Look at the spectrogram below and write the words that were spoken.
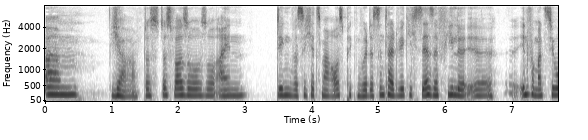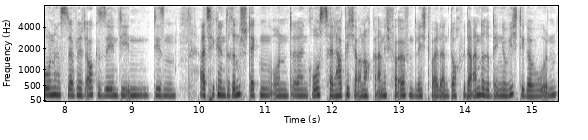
Ähm, ja, das, das war so, so ein Ding, was ich jetzt mal rauspicken würde. Es sind halt wirklich sehr, sehr viele äh, Informationen, hast du ja vielleicht auch gesehen, die in diesen Artikeln drinstecken und äh, einen Großteil habe ich ja auch noch gar nicht veröffentlicht, weil dann doch wieder andere Dinge wichtiger wurden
